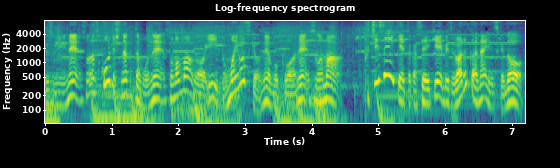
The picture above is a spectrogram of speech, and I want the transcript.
別にねそんな工事しなくてもねそのままがいいと思いますけどね僕はね。そのままプチ整形とか整形別に悪くはないですけど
